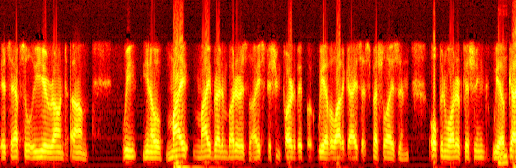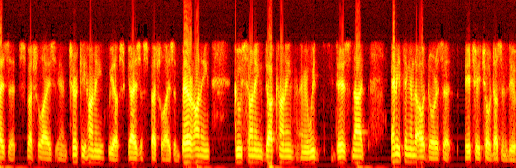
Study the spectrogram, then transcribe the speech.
it's absolutely year round. Um, we, you know, my my bread and butter is the ice fishing part of it, but we have a lot of guys that specialize in open water fishing. We have guys that specialize in turkey hunting. We have guys that specialize in bear hunting, goose hunting, duck hunting. I mean, we there's not anything in the outdoors that HHO doesn't do.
